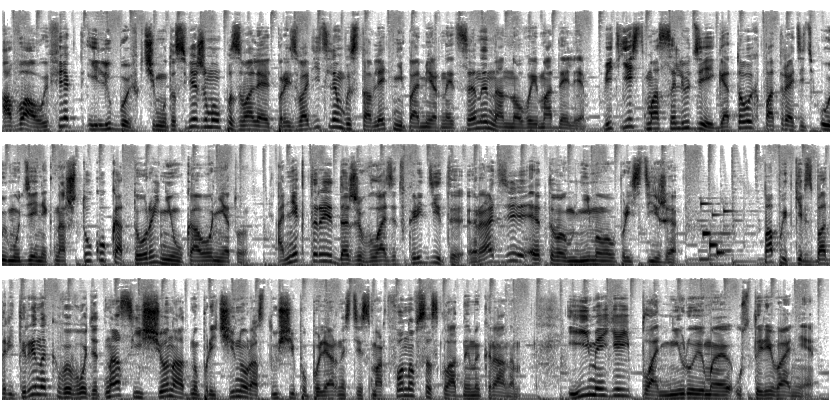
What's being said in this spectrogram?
А вау-эффект и любовь к чему-то свежему позволяют производителям выставлять непомерные цены на новые модели. Ведь есть масса людей, готовых потратить уйму денег на штуку, которой ни у кого нет нету. А некоторые даже влазят в кредиты ради этого мнимого престижа. Попытки взбодрить рынок выводят нас еще на одну причину растущей популярности смартфонов со складным экраном. И имя ей – планируемое устаревание –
